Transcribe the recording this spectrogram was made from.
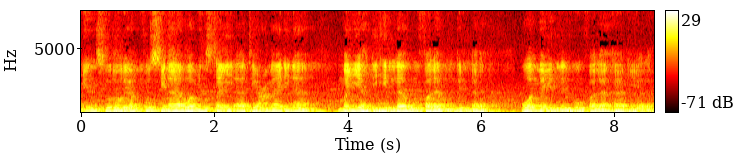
من سرور أنفسنا ومن سيئات أعمالنا. من يهده الله فلا مضل له ومن يضلله فلا هادي له.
